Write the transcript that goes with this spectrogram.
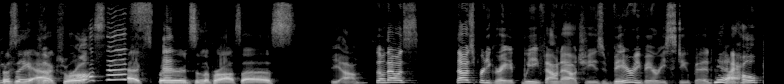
Trusting actual process Experts in the process. yeah. So that was that was pretty great. We found out she's very very stupid. Yeah. I hope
